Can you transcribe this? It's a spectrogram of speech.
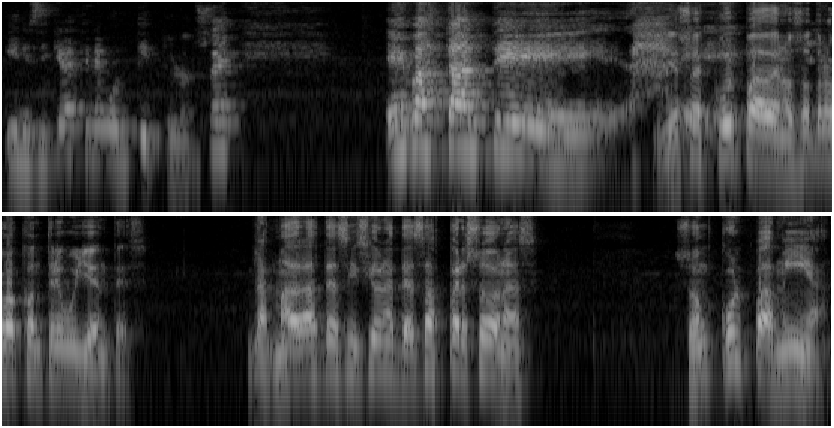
y ni siquiera tienen un título. Entonces, es bastante... Y eso Eh, es culpa de nosotros los contribuyentes. Las malas decisiones de esas personas son culpa mía.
